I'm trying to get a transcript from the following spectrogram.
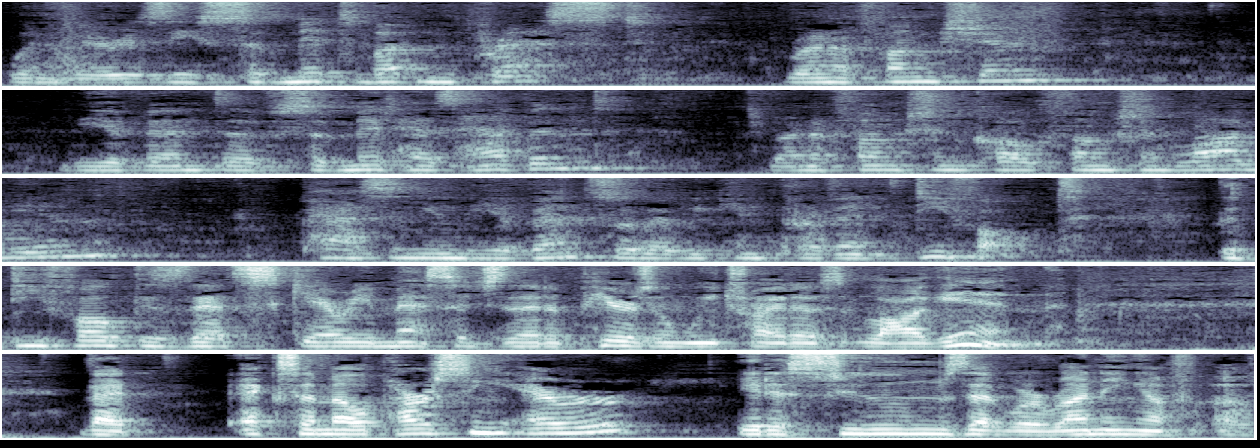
When there is a submit button pressed, run a function. The event of submit has happened. Run a function called function login, passing in the event so that we can prevent default. The default is that scary message that appears when we try to log in. That XML parsing error it assumes that we're running a, a,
